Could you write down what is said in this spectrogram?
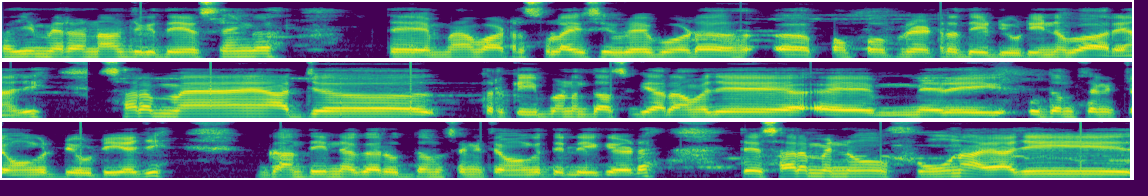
ਭਾਜੀ ਮੇਰਾ ਨਾਮ ਜਗਦੇਵ ਸਿੰਘ ਤੇ ਮੈਂ water supply sewerage board pump operator ਦੀ ਡਿਊਟੀ ਨਿਭਾ ਰਿਹਾ ਜੀ। ਸਰ ਮੈਂ ਅੱਜ ਤਕਰੀਬਨ 10 11 ਵਜੇ ਮੇਰੀ ਉਦਮ ਸਿੰਘ ਚੌਂਕ ਡਿਊਟੀ ਹੈ ਜੀ ਗਾਂਧੀ ਨਗਰ ਉਦਮ ਸਿੰਘ ਚੌਂਕ ਦਿੱਲੀ ਗੇਟ ਤੇ ਸਰ ਮੈਨੂੰ ਫੋਨ ਆਇਆ ਜੀ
